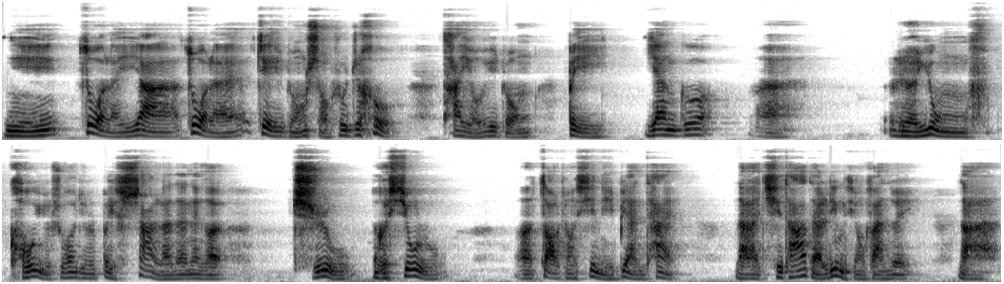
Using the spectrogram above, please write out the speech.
你做了一样做了这种手术之后，他有一种被阉割，呃，用口语说就是被扇了的那个耻辱、那个羞辱，呃，造成心理变态，那其他的另行犯罪，那。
